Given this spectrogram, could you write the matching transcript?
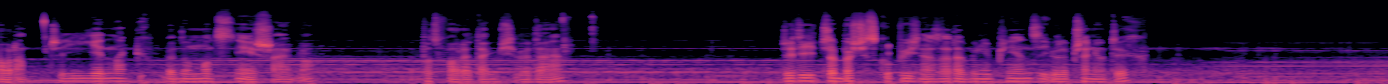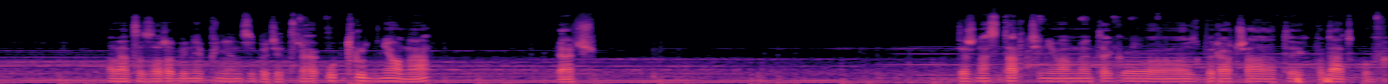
Dobra, czyli jednak będą mocniejsze chyba. Te potwory, tak mi się wydaje. Czyli trzeba się skupić na zarabianiu pieniędzy i ulepszeniu tych. Ale to zarobienie pieniędzy będzie trochę utrudnione. Widać. Też na starcie nie mamy tego zbieracza tych podatków.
